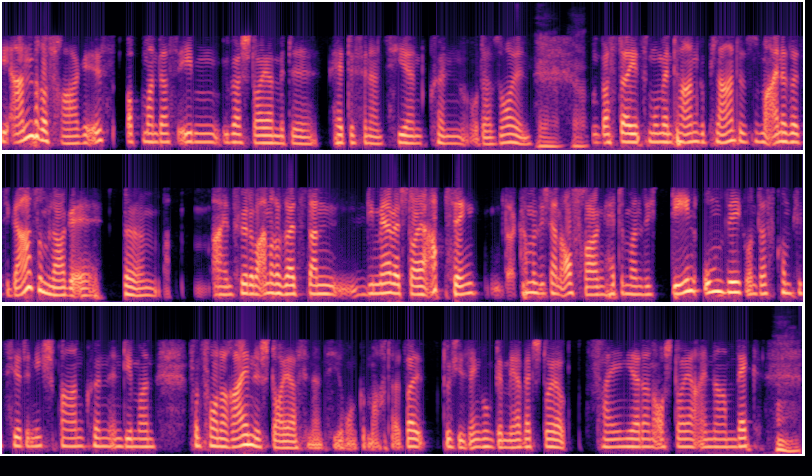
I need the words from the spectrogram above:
Die andere Frage ist, ob man das eben über Steuermittel hätte finanzieren können oder sollen. Ja, ja. Und was da jetzt momentan geplant ist, ist mal einerseits die Gasumlage äh, ähm, einführt, aber andererseits dann die Mehrwertsteuer absenkt, da kann man sich dann auch fragen, hätte man sich den Umweg und das Komplizierte nicht sparen können, indem man von vornherein eine Steuerfinanzierung gemacht hat, weil durch die Senkung der Mehrwertsteuer fallen ja dann auch Steuereinnahmen weg. Mhm.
